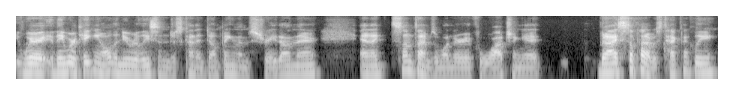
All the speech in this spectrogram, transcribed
where they were taking all the new releases and just kind of dumping them straight on there. And I sometimes wonder if watching it, but I still thought it was technically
